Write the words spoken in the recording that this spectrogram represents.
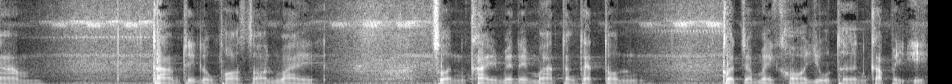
นาม ตามที่หลวงพ่อสอนไว้ ส่วนใครไม่ได้มาตั้งแต่ต้น ก็จะไม่ขออยู่เทินกลับไปอีก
